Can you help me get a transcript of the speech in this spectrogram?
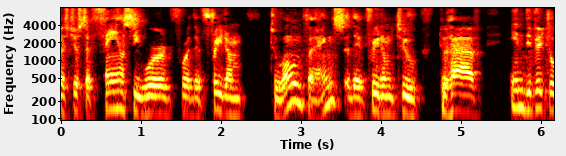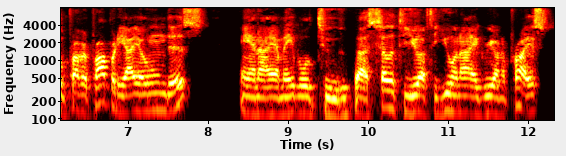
is just a fancy word for the freedom to own things, the freedom to, to have individual private property. I own this and I am able to uh, sell it to you after you and I agree on a price.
